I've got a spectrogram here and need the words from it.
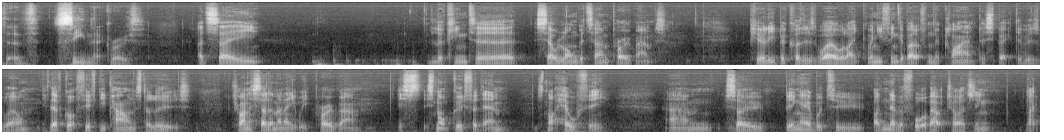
that have seen that growth? I'd say looking to sell longer term programs purely because as well like when you think about it from the client perspective as well if they've got 50 pounds to lose trying to sell them an eight week program it's, it's not good for them it's not healthy um, so being able to i'd never thought about charging like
